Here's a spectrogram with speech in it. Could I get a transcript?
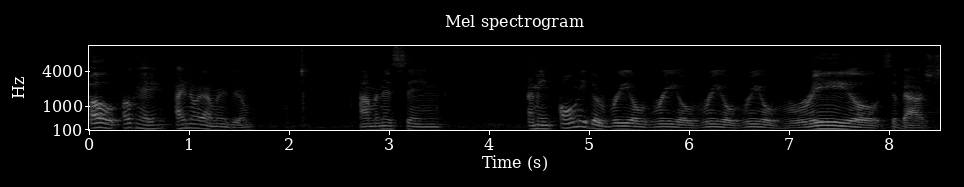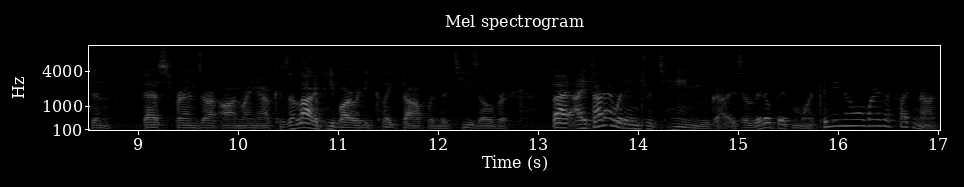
Oh, okay. I know what I'm to do. I'm to sing. I mean, only the real, real, real, real, real Sebastian best friends are on right now because a lot of people already clicked off when the tea's over. But I thought I would entertain you guys a little bit more because you know why the fuck not?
